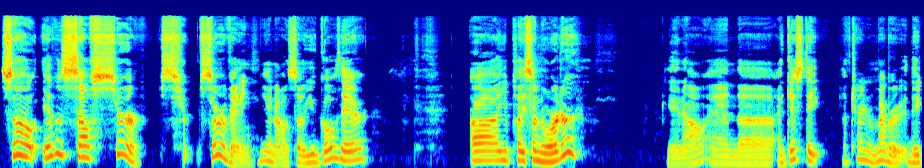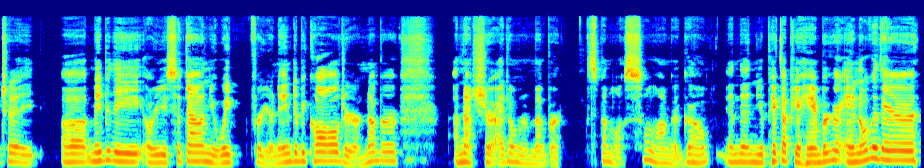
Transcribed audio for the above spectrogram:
So it was self-serve serving. You know, so you go there, uh, you place an order. You know, and uh, I guess they. I'm trying to remember. They try uh, maybe they or you sit down, you wait for your name to be called or your number. I'm not sure. I don't remember. It's been so long ago. And then you pick up your hamburger, and over there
